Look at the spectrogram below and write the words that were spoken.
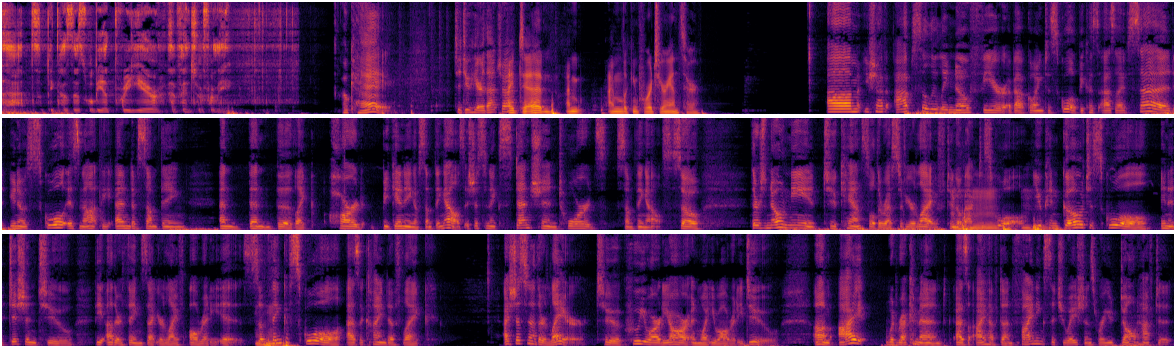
that because this will be a three-year adventure for me Okay. Did you hear that, Jack? I did. I'm I'm looking forward to your answer. Um, you should have absolutely no fear about going to school because, as I've said, you know, school is not the end of something and then the like hard beginning of something else. It's just an extension towards something else. So there's no need to cancel the rest of your life to go back to mm-hmm. school. You mm-hmm. can go to school in addition to the other things that your life already is. So mm-hmm. think of school as a kind of like, it's just another layer to who you already are and what you already do. Um, I would recommend, as I have done, finding situations where you don't have to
